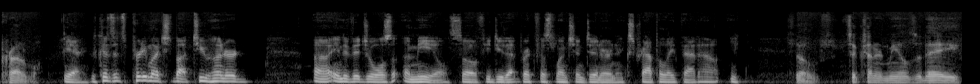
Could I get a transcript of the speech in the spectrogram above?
Incredible. Yeah, because it's pretty much about 200 uh, individuals a meal. So if you do that breakfast, lunch, and dinner and extrapolate that out. You, so 600 meals a day.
